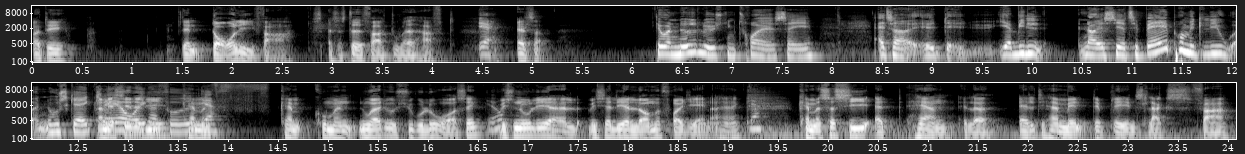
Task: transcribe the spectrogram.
og det den dårlige far, altså stedfar, du havde haft. Ja, Altså, det var en nødløsning, tror jeg, jeg sagde. Altså, øh, det, jeg vil, når jeg ser tilbage på mit liv, og nu skal jeg ikke klage over, ikke at have fået... kan man, ja. Kan, kunne man, nu er du jo psykolog også, ikke? Jo. Hvis, nu lige er, hvis jeg lige er lommefreudianer her, ikke? Ja. Kan man så sige, at herren, eller alle de her mænd, det blev en slags far?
